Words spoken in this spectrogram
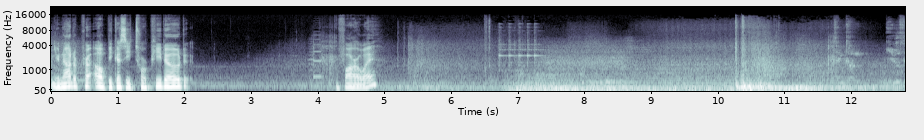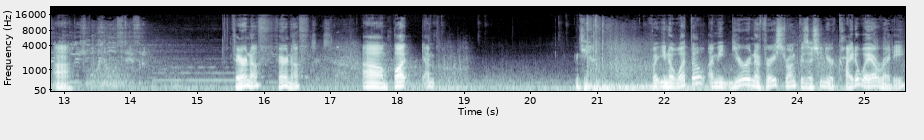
You're not a pre- Oh, because he torpedoed far away? Ah. Fair enough. Fair enough. Um, but I'm. Yeah. But you know what though? I mean, you're in a very strong position. You're kite away already.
